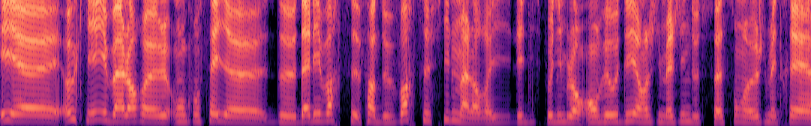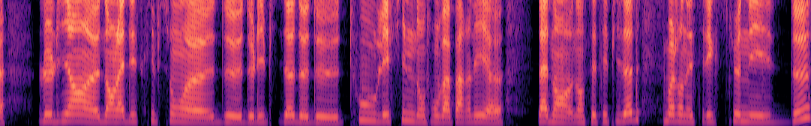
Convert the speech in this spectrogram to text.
Et euh, ok, et ben alors euh, on conseille euh, d'aller voir ce, enfin de voir ce film. Alors il est disponible en, VOD, hein, j'imagine. De toute façon, je mettrai le lien dans la description de, de l'épisode de tous les films dont on va parler là dans, dans cet épisode. Moi, j'en ai sélectionné deux.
